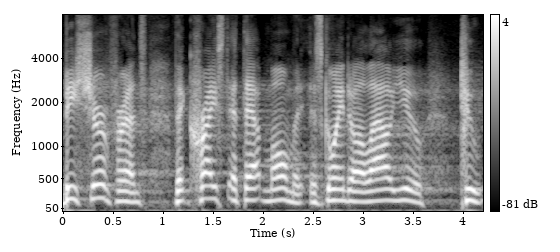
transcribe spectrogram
be sure, friends, that Christ at that moment is going to allow you to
